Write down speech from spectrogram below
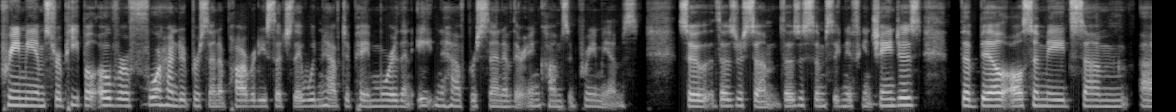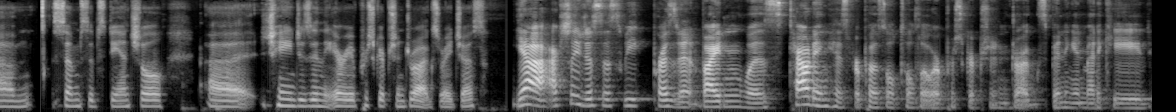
premiums for people over 400% of poverty, such they wouldn't have to pay more than 8.5% of their incomes and premiums. So those are some those are some significant changes. The bill also made some um, some substantial uh, changes in the area of prescription drugs, right, Jess? Yeah, actually, just this week, President Biden was touting his proposal to lower prescription drug spending in Medicaid.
